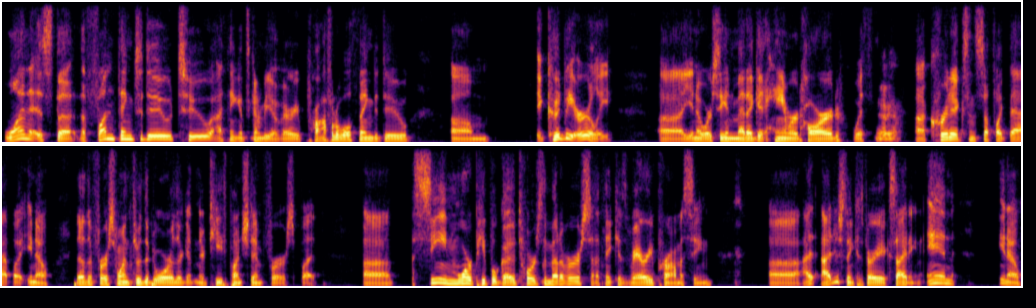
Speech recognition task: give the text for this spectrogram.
one, it's the the fun thing to do. Two, I think it's going to be a very profitable thing to do. Um, it could be early. Uh, you know, we're seeing Meta get hammered hard with oh, yeah. uh, critics and stuff like that. But you know, they're the first one through the door. They're getting their teeth punched in first. But uh, seeing more people go towards the metaverse, I think, is very promising. Uh, I I just think it's very exciting. And you know,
